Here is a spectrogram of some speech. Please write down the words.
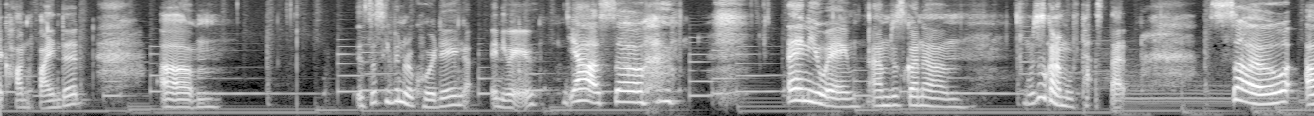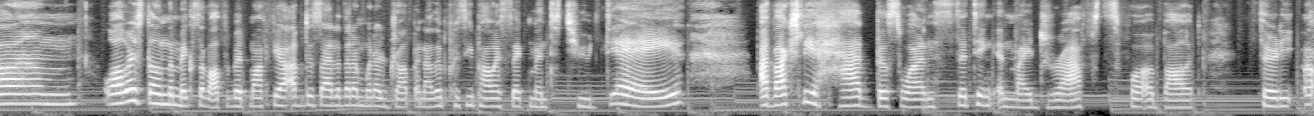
I can't find it. Um is this even recording? Anyway, yeah, so anyway, I'm just gonna we're just gonna move past that. So, um, while we're still in the mix of Alphabet Mafia, I've decided that I'm gonna drop another Pussy Power segment today. I've actually had this one sitting in my drafts for about 30 uh,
